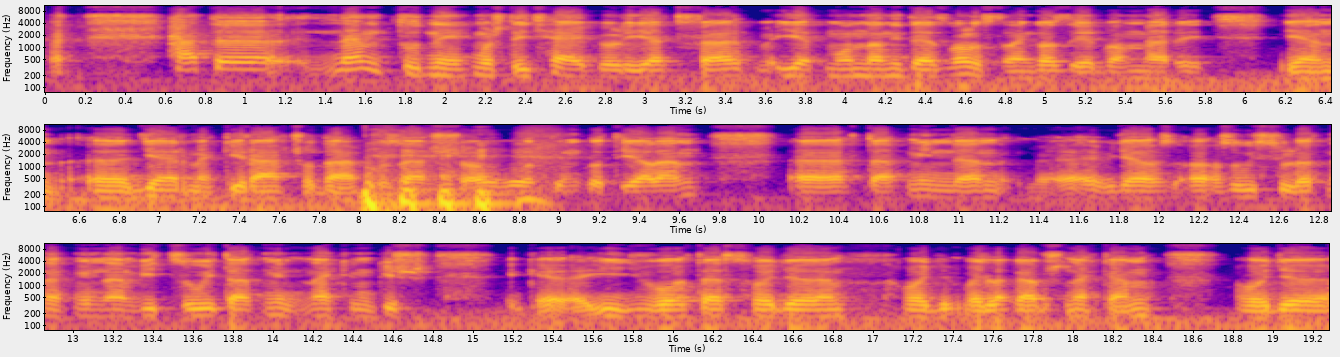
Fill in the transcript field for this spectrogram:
hát nem nem tudnék most így helyből ilyet, fel, ilyet mondani, de ez valószínűleg azért van, mert ilyen gyermeki rácsodálkozással voltunk ott jelen, tehát minden, ugye az, az újszülöttnek minden vicc új, tehát nekünk is így volt ez, hogy, hogy vagy legalábbis nekem, hogy,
